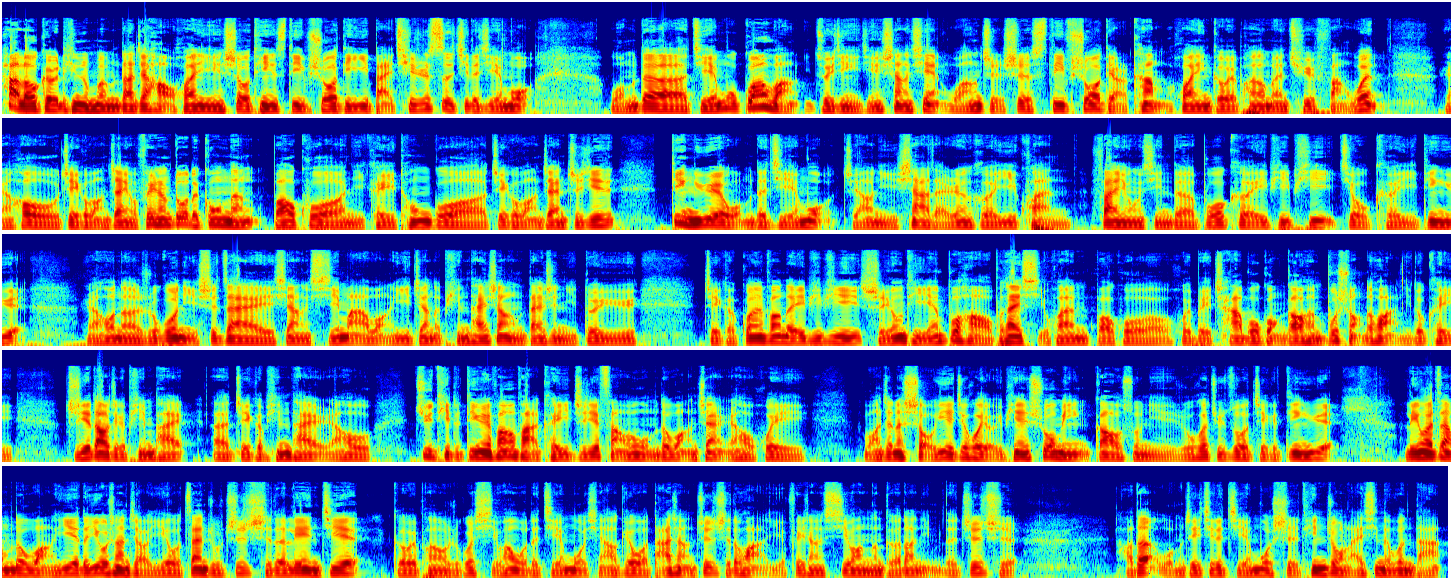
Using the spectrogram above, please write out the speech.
Hello，各位听众朋友们，大家好，欢迎收听 Steve 说第一百七十四期的节目。我们的节目官网最近已经上线，网址是 Steve 说点 com，欢迎各位朋友们去访问。然后这个网站有非常多的功能，包括你可以通过这个网站直接订阅我们的节目，只要你下载任何一款泛用型的播客 APP 就可以订阅。然后呢，如果你是在像喜马、网易这样的平台上，但是你对于这个官方的 APP 使用体验不好，不太喜欢，包括会被插播广告很不爽的话，你都可以直接到这个平台，呃，这个平台，然后具体的订阅方法可以直接访问我们的网站，然后会网站的首页就会有一篇说明，告诉你如何去做这个订阅。另外，在我们的网页的右上角也有赞助支持的链接，各位朋友如果喜欢我的节目，想要给我打赏支持的话，也非常希望能得到你们的支持。好的，我们这期的节目是听众来信的问答。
